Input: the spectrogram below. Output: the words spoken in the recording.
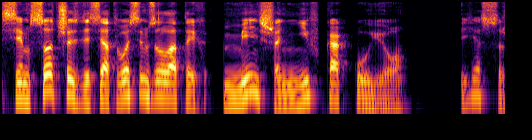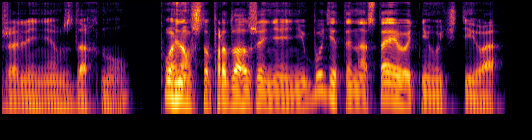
768 золотых, меньше ни в какую. Я с сожалением вздохнул. Понял, что продолжения не будет, и настаивать неучтиво.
